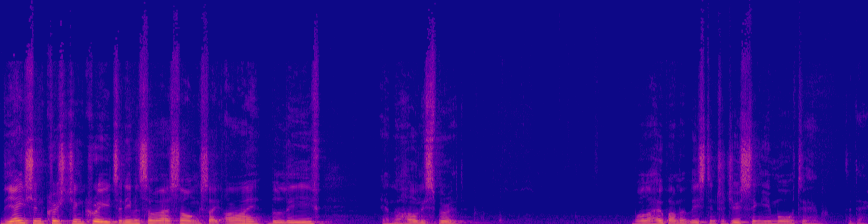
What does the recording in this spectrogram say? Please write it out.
The ancient Christian creeds and even some of our songs say, I believe in the Holy Spirit. Well, I hope I'm at least introducing you more to him today.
